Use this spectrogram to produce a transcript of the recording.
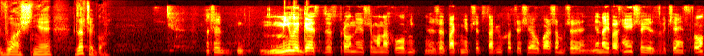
właśnie. Dlaczego? Znaczy, miły gest ze strony Szymona Hołowni, że tak mnie przedstawił, chociaż ja uważam, że nie najważniejsze jest zwycięstwo,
